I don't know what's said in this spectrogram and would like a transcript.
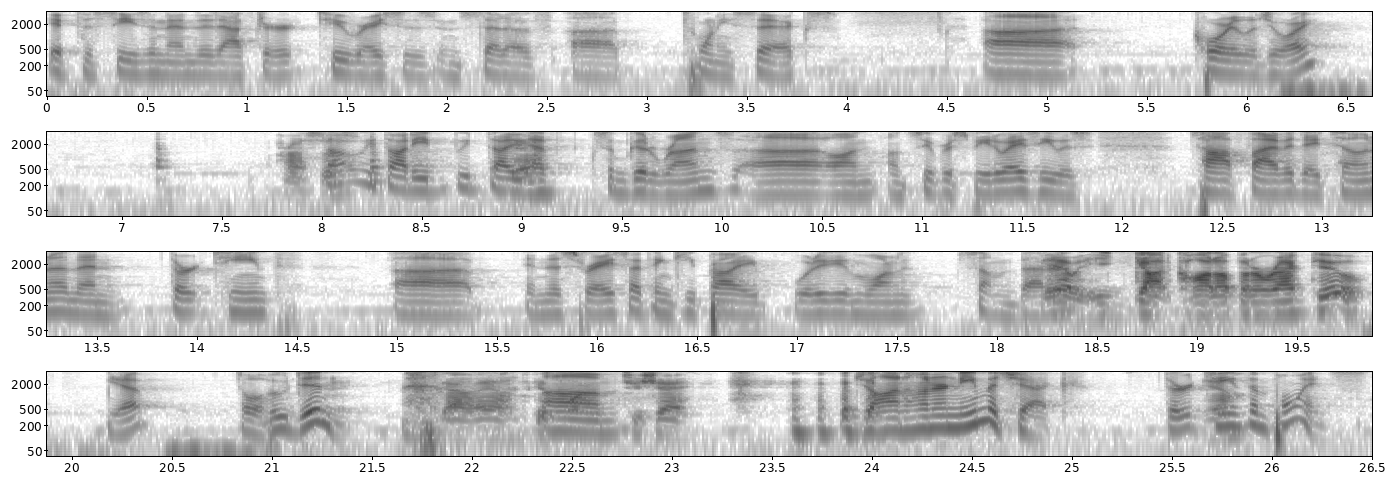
if the season ended after two races instead of uh, 26. Uh, Corey LaJoie. Impressive. Thought, we thought he'd we thought he'd have some good runs uh, on on super speedways. He was top five at Daytona, and then 13th uh, in this race. I think he probably would have even wanted something better. yeah, but he got caught up in a wreck too. Yep. Well, who didn't? Yeah, yeah, that's good Um. Touche. John Hunter Nemechek, 13th in points.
